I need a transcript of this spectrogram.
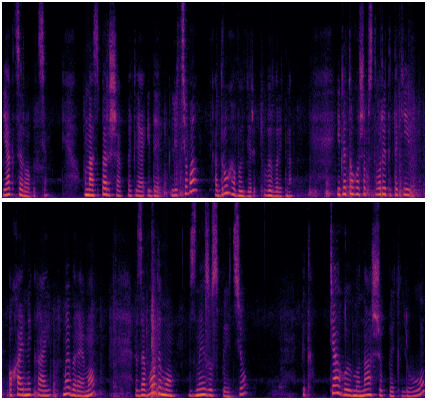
як це робиться. У нас перша петля йде ліцьова, а друга виворітна. І для того, щоб створити такий охайний край, ми беремо, заводимо знизу спицю, підтягуємо нашу петлю,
